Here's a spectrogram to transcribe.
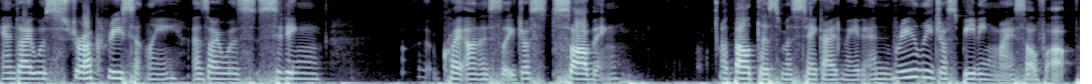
And I was struck recently as I was sitting, quite honestly, just sobbing about this mistake I'd made and really just beating myself up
